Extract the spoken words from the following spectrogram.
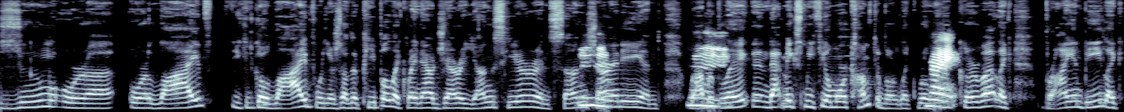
Zoom or a or live. You could go live where there's other people. Like right now, Jerry Young's here and Sunshiny and Robert Mhm. Blake, and that makes me feel more comfortable. Like Rohit Right. Gurva, like Brian B. Like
